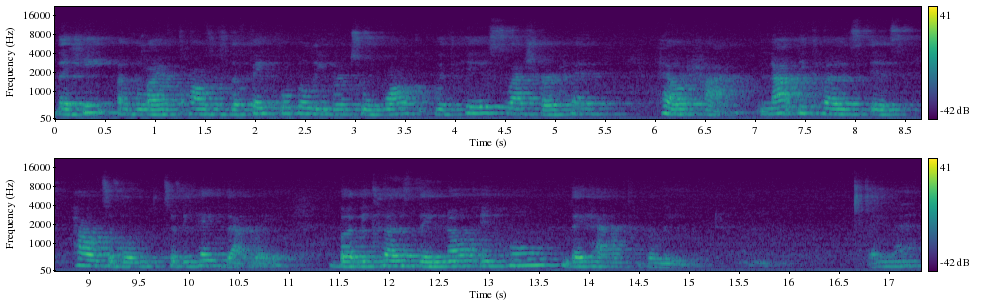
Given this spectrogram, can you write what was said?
The heat of life causes the faithful believer to walk with his slash her head held high, not because it's palatable to behave that way, but because they know in whom they have believed. Amen.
